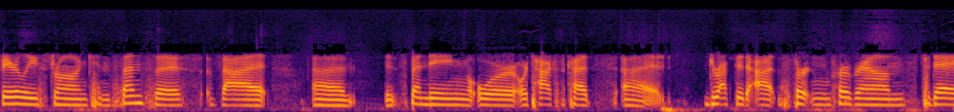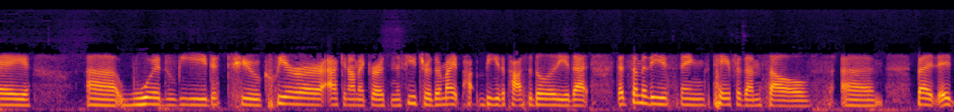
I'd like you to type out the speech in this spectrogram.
fairly strong consensus that um, spending or or tax cuts uh, directed at certain programs today. Uh, would lead to clearer economic growth in the future. There might po- be the possibility that, that some of these things pay for themselves, um, but it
